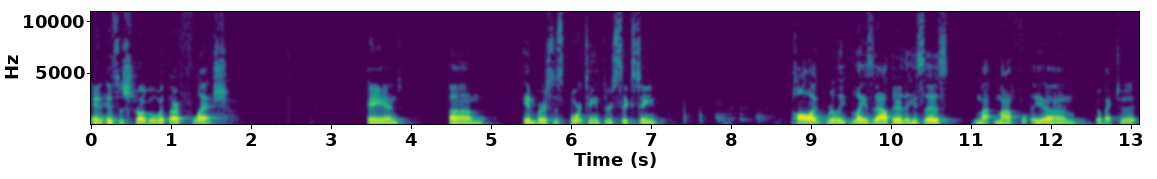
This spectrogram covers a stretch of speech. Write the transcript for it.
and it's a struggle with our flesh. And um, in verses 14 through 16, Paul really lays it out there that he says, my, my um, go back to it.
